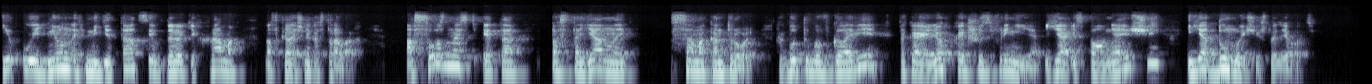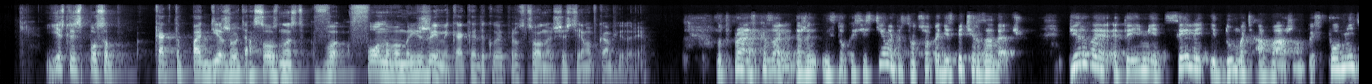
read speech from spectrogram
и уединенных медитаций в далеких храмах на сказочных островах. Осознанность — это постоянный самоконтроль, как будто бы в голове такая легкая шизофрения. Я исполняющий, и я думающий, что делать. Есть ли способ как-то поддерживать осознанность в фоновом режиме, как эдакую операционную систему в компьютере? Вот правильно сказали, даже не столько система операционная, сколько диспетчер задач. Первое – это иметь цели и думать о важном, то есть помнить,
